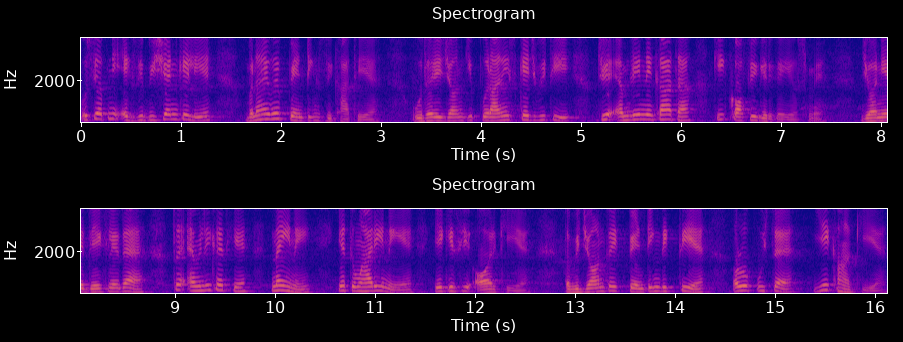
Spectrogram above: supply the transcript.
उसे अपनी एग्जीबिशन के लिए बनाए हुए पेंटिंग्स दिखाती है। उधर ही जॉन की पुरानी स्केच भी थी, जो एमली ने कहा था कि कॉफ़ी गिर गई है उसमें। जॉन ये देख लेता है तो एमली कहती है, नहीं नहीं, ये तुम्हारी नहीं है, ये किसी और की है। तभी जॉन को एक पेंटिंग दिखती है और वो पूछता है, ये कहाँ की है?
